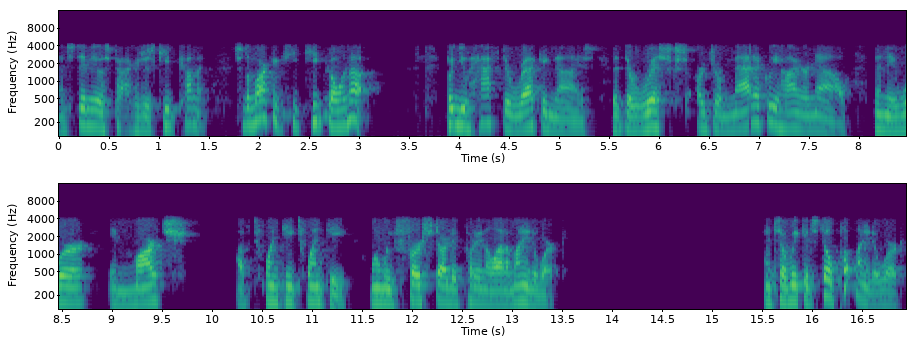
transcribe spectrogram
and stimulus packages keep coming. So the market keep going up. But you have to recognize that the risks are dramatically higher now than they were in March of 2020 when we first started putting a lot of money to work. And so we can still put money to work,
